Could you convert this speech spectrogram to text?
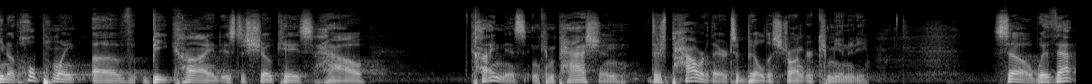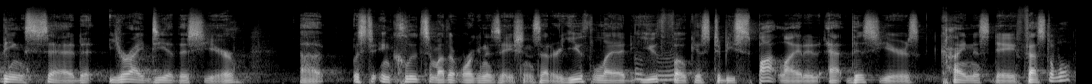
you know the whole point of Be Kind is to showcase how kindness and compassion there's power there to build a stronger community. So, with that being said, your idea this year uh, was to include some other organizations that are youth led, youth focused to be spotlighted at this year's Kindness Day Festival.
